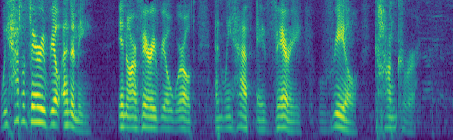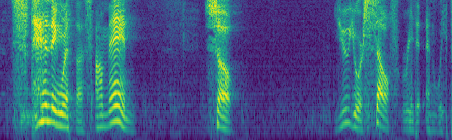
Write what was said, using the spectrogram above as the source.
We have a very real enemy in our very real world, and we have a very real conqueror standing with us. Amen. So, you yourself read it and weep.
